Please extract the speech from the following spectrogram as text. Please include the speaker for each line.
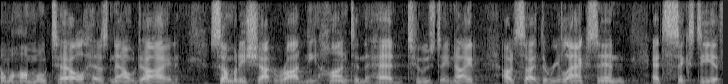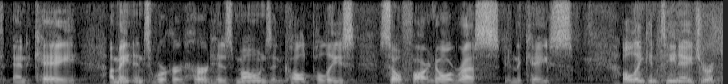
Speaker 1: Omaha motel has now died. Somebody shot Rodney Hunt in the head Tuesday night outside the Relax Inn at 60th and K. A maintenance worker heard his moans and called police. So far, no arrests in the case. A Lincoln teenager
